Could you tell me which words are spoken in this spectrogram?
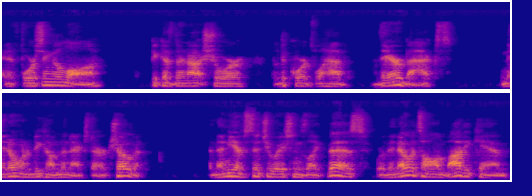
and enforcing the law because they're not sure that the courts will have their backs and they don't want to become the next Derek Chauvin. And then you have situations like this where they know it's all on body cam,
